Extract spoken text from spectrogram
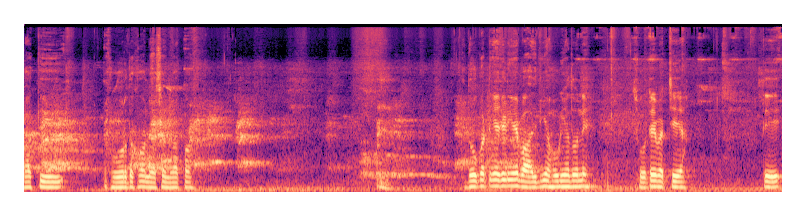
ਬਾਕੀ ਹੋਰ ਦਿਖਾਉਂਦੇ ਸਾਨੂੰ ਆਪਾਂ। ਦੋ ਕੱਟੀਆਂ ਜਿਹੜੀਆਂ ਇਹ ਬਾਜ ਦੀਆਂ ਹੋ ਗਈਆਂ ਦੋਨੇ, ਛੋਟੇ ਬੱਚੇ ਆ। ਤੇ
